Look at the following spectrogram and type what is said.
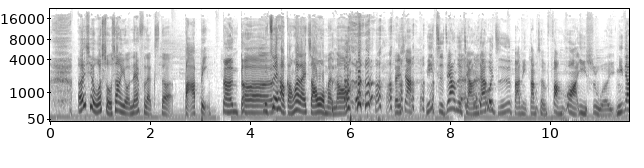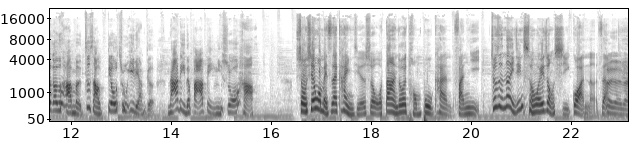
而且我手上有 Netflix 的把柄，等等，你最好赶快来找我们哦。等一下，你只这样子讲，人家会只是把你当成放话艺术而已。你一定要告诉他们，至少丢出一两个哪里的把柄。你说好，首先我每次在看影集的时候，我当然都会同步看翻译，就是那已经成为一种习惯了。这样，对对对，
